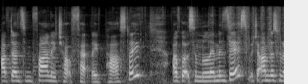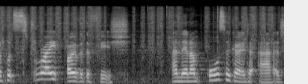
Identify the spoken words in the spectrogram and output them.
I've done some finely chopped fat leaf parsley. I've got some lemon zest, which I'm just gonna put straight over the fish. And then I'm also going to add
